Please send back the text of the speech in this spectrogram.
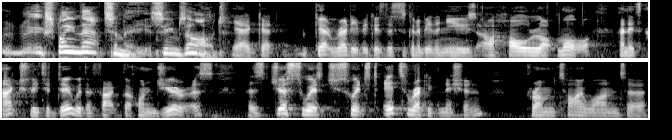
Explain that to me. It seems odd. Yeah, get get ready because this is going to be in the news a whole lot more, and it's actually to do with the fact that Honduras has just switched, switched its recognition from Taiwan to,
